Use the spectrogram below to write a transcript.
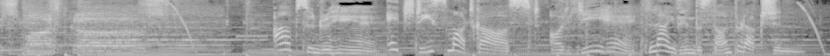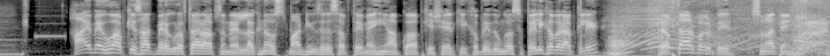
Smart cast आप सुन रहे हैं एच डी स्मार्ट कास्ट और ये है लाइव हिंदुस्तान प्रोडक्शन हाय मैं हूँ आपके साथ मेरा गुरफ्तार आप सुन रहे हैं लखनऊ स्मार्ट न्यूज़ इस हफ़्ते में ही आपको आपके शहर की खबरें दूँगा। तो पहली खबर आपके लिए। रफ्तार पकड़ते सुनाते हैं।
